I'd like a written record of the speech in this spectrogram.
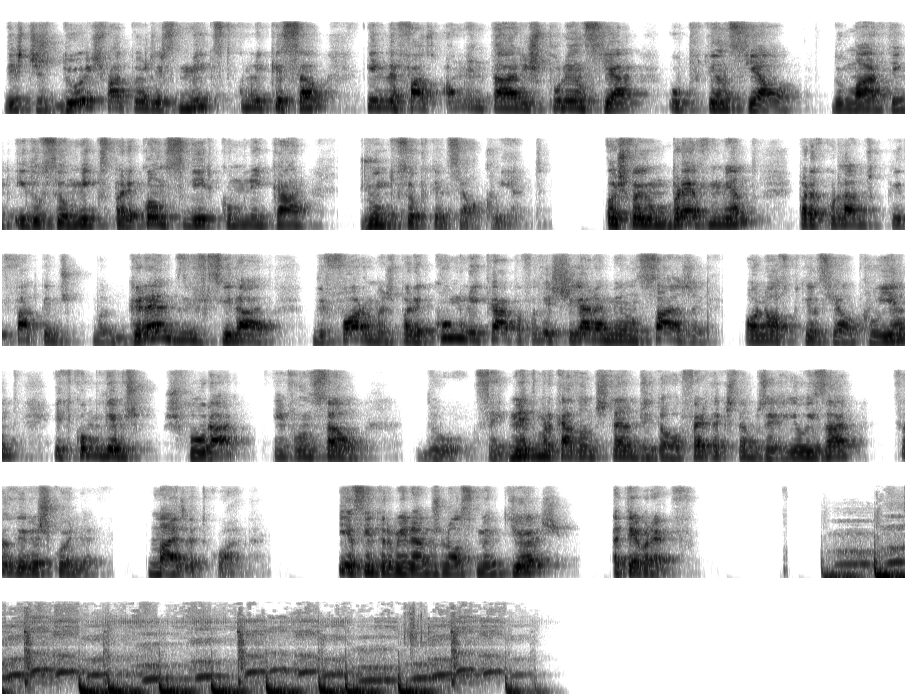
destes dois fatores, deste mix de comunicação, que ainda faz aumentar e exponenciar o potencial do marketing e do seu mix para conseguir comunicar junto do seu potencial cliente. Hoje foi um breve momento para recordarmos que, de facto, temos uma grande diversidade de formas para comunicar, para fazer chegar a mensagem ao nosso potencial cliente e de como devemos explorar, em função do segmento de mercado onde estamos e da oferta que estamos a realizar, fazer a escolha mais adequada. E assim terminamos o nosso momento de hoje. Até breve.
